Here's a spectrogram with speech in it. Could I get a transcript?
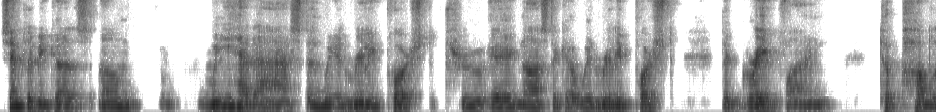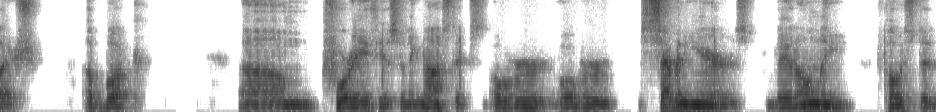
simply because um, we had asked and we had really pushed through Agnostica, we'd really pushed the grapevine to publish a book um, for atheists and agnostics. Over, over 70 years, they had only posted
